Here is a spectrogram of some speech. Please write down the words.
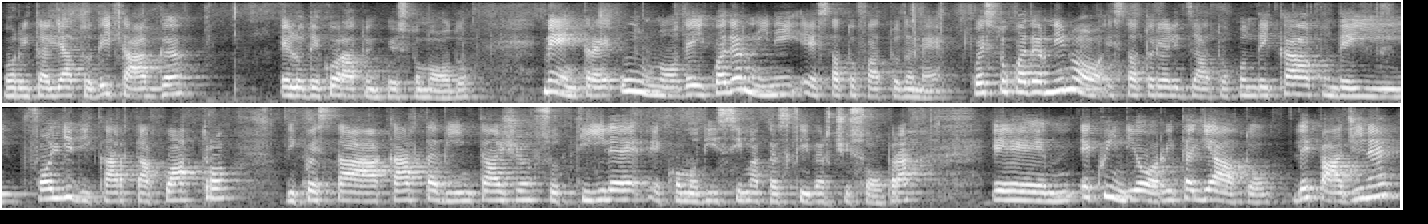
Ho ritagliato dei tag e l'ho decorato in questo modo mentre uno dei quadernini è stato fatto da me. Questo quadernino è stato realizzato con dei, con dei fogli di carta A4 di questa carta vintage sottile e comodissima per scriverci sopra e, e quindi ho ritagliato le pagine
